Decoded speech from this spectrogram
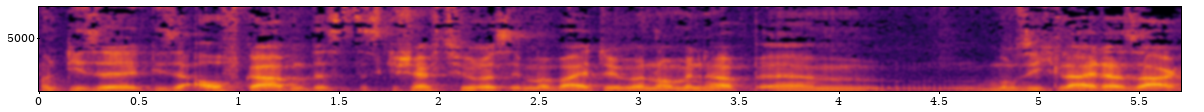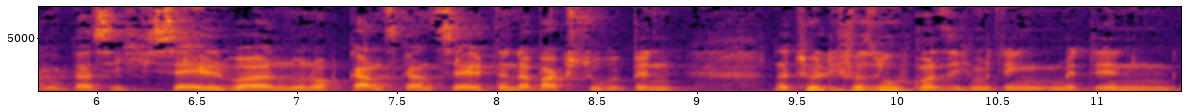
und diese, diese Aufgaben des, des Geschäftsführers immer weiter übernommen habe, ähm, muss ich leider sagen, dass ich selber nur noch ganz, ganz selten in der Backstube bin. Natürlich versucht man sich mit den, mit den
